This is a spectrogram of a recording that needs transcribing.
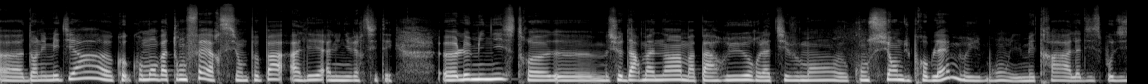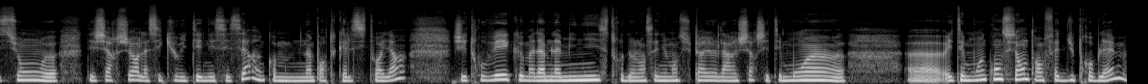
Euh, dans les médias, euh, comment va-t-on faire si on ne peut pas aller à l'université? Euh, Le ministre, M. Darmanin, m'a paru relativement conscient du problème. Il, bon, il mettra à la disposition des chercheurs la sécurité nécessaire, hein, comme n'importe quel citoyen. J'ai trouvé que Madame la ministre de l'Enseignement supérieur et de la Recherche était moins... Euh, était moins consciente en fait du problème.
